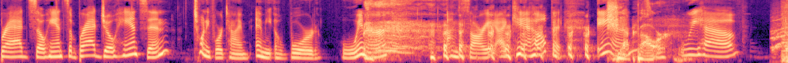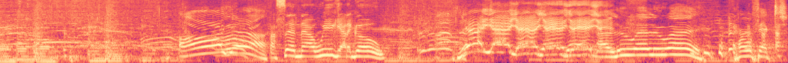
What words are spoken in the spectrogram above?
Brad So Handsome, Brad Johansen, 24 time Emmy Award winner. I'm sorry, I can't help it. And Jack Bauer. we have Oh, yeah. I said now we gotta go. Yeah, yeah, yeah, yeah, yeah, yeah. Aloo, aloo, eh. Perfect.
